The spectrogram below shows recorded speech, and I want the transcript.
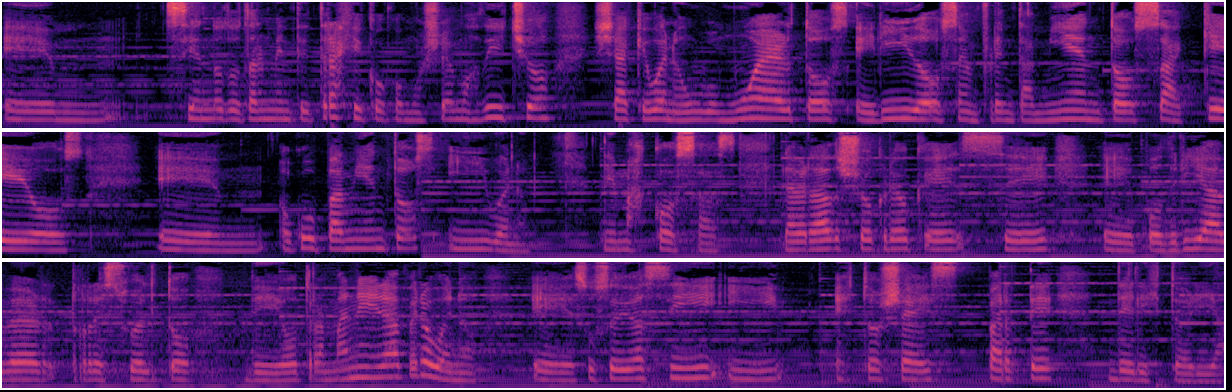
em, siendo totalmente trágico, como ya hemos dicho, ya que bueno, hubo muertos, heridos, enfrentamientos, saqueos, em, ocupamientos y bueno, demás cosas. La verdad yo creo que se eh, podría haber resuelto de otra manera, pero bueno, eh, sucedió así y esto ya es parte de la historia.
